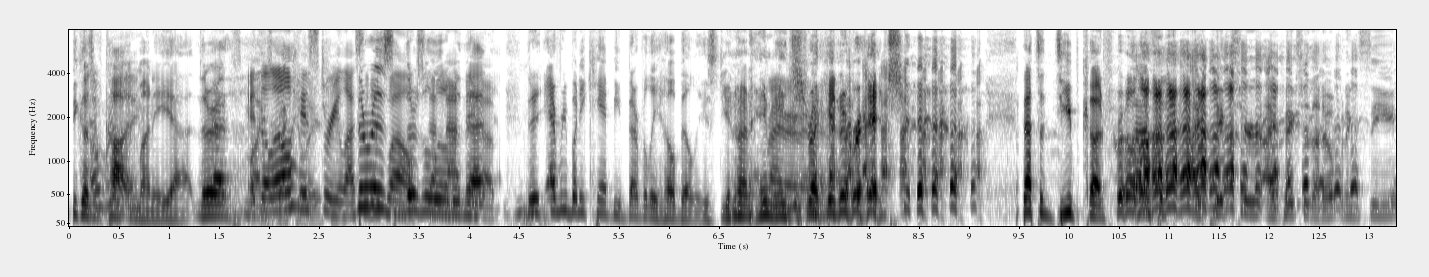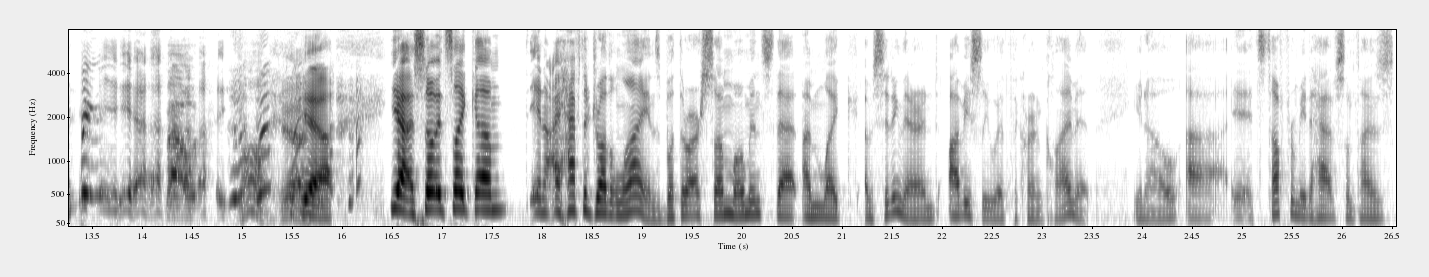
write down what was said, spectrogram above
because Oh, of cotton really? money. Yeah, there. That's It's a little speculation. history lesson There as is. well. there's a that little Matt bit of made that. up. there- everybody can't be Beverly Hillbillies. Do you know what I mean? Right, right, Just right, freaking rich. That's a deep cut for a lot. That's- I picture I picture that opening scene. Bing, yeah. spout. Oh, yeah. yeah yeah so it's like um and i have to draw the lines but there are some moments that i'm like i'm sitting there and obviously with the current climate you know uh, it's tough for me to have sometimes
